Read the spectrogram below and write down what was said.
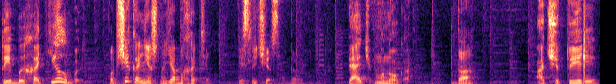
Ты бы хотел бы? Вообще, конечно, я бы хотел, если честно говоря. 5 много, Да. а 4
